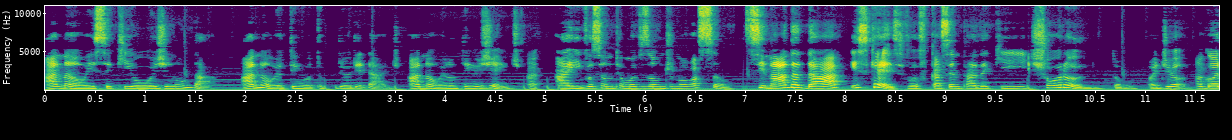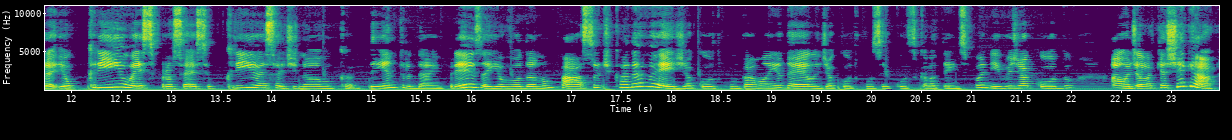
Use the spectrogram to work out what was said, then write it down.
Ah, não, esse aqui hoje não dá. Ah, não, eu tenho outra prioridade. Ah, não, eu não tenho gente. Aí você não tem uma visão de inovação. Se nada dá, esquece. Vou ficar sentada aqui chorando. Então, não adianta. Agora, eu crio esse processo, eu crio essa dinâmica dentro da empresa e eu vou dando um passo de cada vez, de acordo com o tamanho dela, de acordo com os recursos que ela tem disponível, de acordo aonde ela quer chegar.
